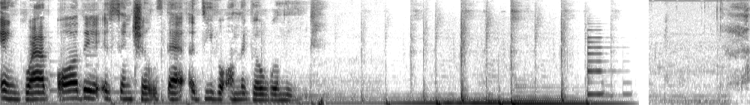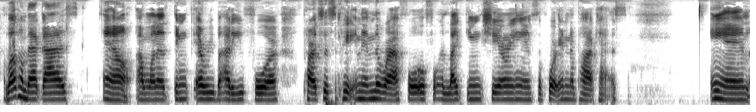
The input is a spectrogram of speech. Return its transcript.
and grab all the essentials that a diva on the go will need. Welcome back, guys. Now, I want to thank everybody for participating in the raffle, for liking, sharing, and supporting the podcast. And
